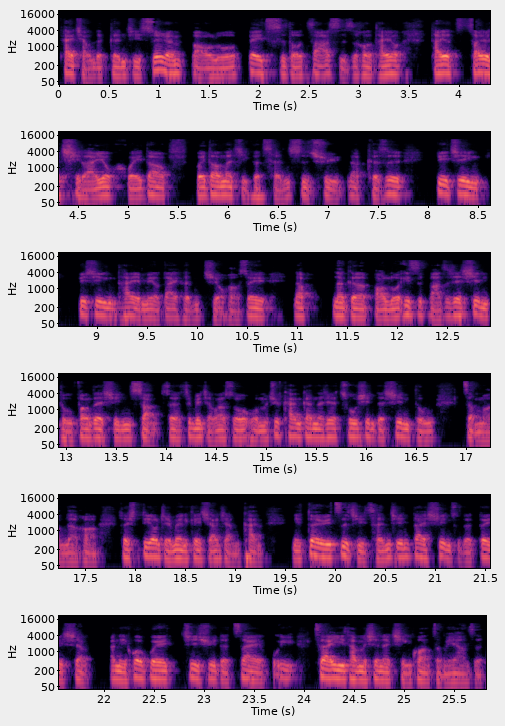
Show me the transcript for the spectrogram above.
太强的根基。虽然保罗被石头扎死之后，他又他又他又起来，又回到回到那几个城市去。那可是毕竟。毕竟他也没有待很久哈，所以那那个保罗一直把这些信徒放在心上，所以这边讲到说，我们去看看那些出信的信徒怎么了哈。所以弟兄姐妹，你可以想想看，你对于自己曾经带信主的对象啊，你会不会继续的在意在意他们现在情况怎么样子？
